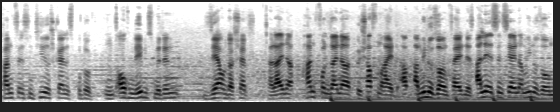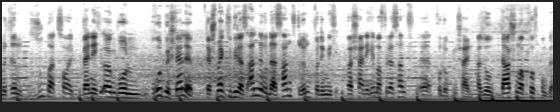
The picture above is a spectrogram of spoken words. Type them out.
Hanf ist ein tierisch geiles Produkt und auch in Lebensmitteln sehr unterschätzt. Alleine Hand von seiner Beschaffenheit, Aminosäurenverhältnis, alle essentiellen Aminosäuren mit drin. Super Zeug. Wenn ich irgendwo ein Brot bestelle, das schmeckt so wie das andere und da ist Hanf drin, würde ich mich wahrscheinlich immer für das Hanfprodukt entscheiden. Also da schon mal Pluspunkte.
